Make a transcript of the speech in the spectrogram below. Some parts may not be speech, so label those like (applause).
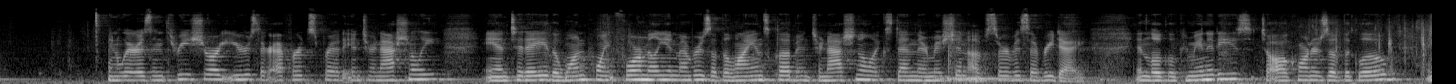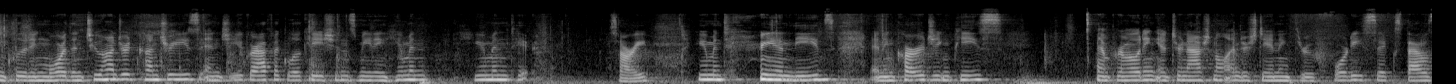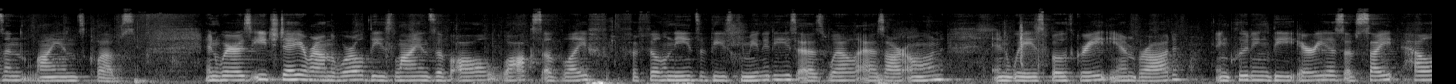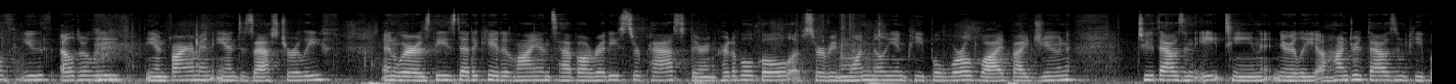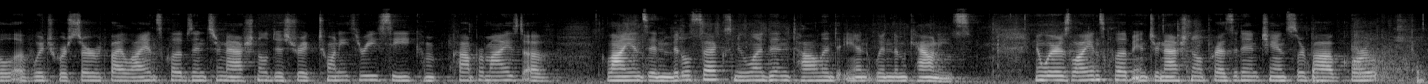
And whereas in three short years, their efforts spread internationally, and today, the 1.4 million members of the Lions Club International extend their mission of service every day in local communities to all corners of the globe, including more than 200 countries and geographic locations meeting human, human, sorry, humanitarian (laughs) needs and encouraging peace and promoting international understanding through 46,000 Lions clubs. And whereas each day around the world, these Lions of all walks of life fulfill needs of these communities as well as our own in ways both great and broad, including the areas of sight, health, youth, elderly, the environment, and disaster relief. And whereas these dedicated Lions have already surpassed their incredible goal of serving 1 million people worldwide by June 2018, nearly 100,000 people of which were served by Lions Clubs International District 23C, com- comprised of Lions in Middlesex, New London, Tolland, and Windham counties. And whereas Lions Club International President Chancellor Bob Cor-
